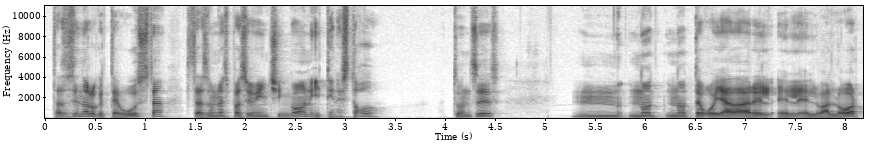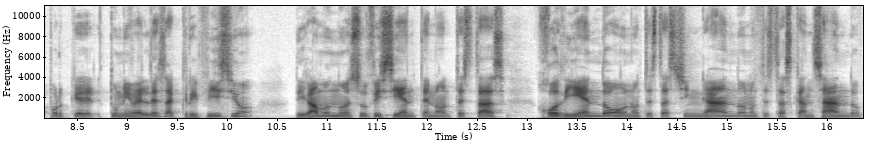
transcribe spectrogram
estás haciendo lo que te gusta, estás en un espacio bien chingón y tienes todo. Entonces, no, no te voy a dar el, el valor porque tu nivel de sacrificio, digamos, no es suficiente, no te estás jodiendo o no te estás chingando, no te estás cansando.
